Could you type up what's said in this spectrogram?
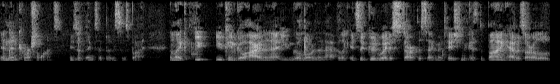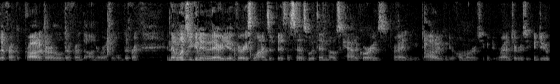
and then commercial lines. These are things that businesses buy. And like you, you can go higher than that, you can go lower than that, but like it's a good way to start the segmentation because the buying habits are a little different, the product are a little different, the underwriting a little different. And then once you get into there, you have various lines of businesses within those categories, right? You can do auto, you can do homeowners, you can do renters, you can do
